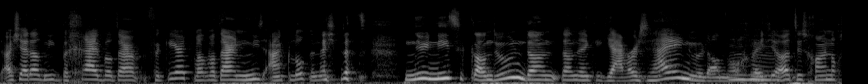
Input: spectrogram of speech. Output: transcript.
Als jij dat niet begrijpt, wat daar verkeerd, wat, wat daar niet aan klopt, en dat je dat nu niet kan doen, dan, dan denk ik, ja, waar zijn we dan nog? Mhm. Weet je, wel? het is gewoon nog.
